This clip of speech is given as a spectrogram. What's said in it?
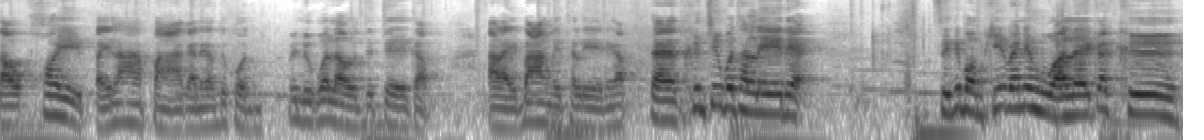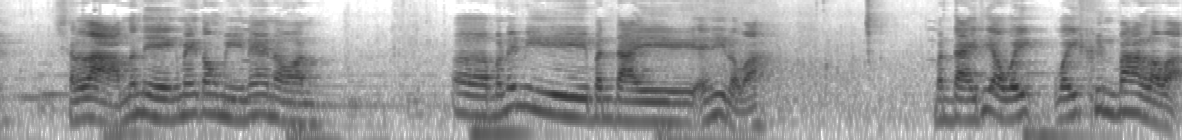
เราค่อยไปล่าปลากันนะครับทุกคนไม่รู้ว่าเราจะเจอกับอะไรบ้างในทะเลนะครับ แต่ขึ้นชื่อว่าทะเลเนี่ย สิ่งที่ผมคิดไว้ในหัวเลยก็คือ ฉลามนั่นเองไม่ต้องมีแน่นอน เออมันไม่มีบันไดไอ้นี่หรอวะ บันไดที่เอาไว้ไว้ขึ้นบ้านเราอะ่ะ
